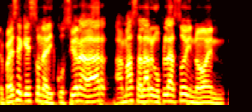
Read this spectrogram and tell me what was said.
me parece que es una discusión a dar a más a largo plazo y no en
